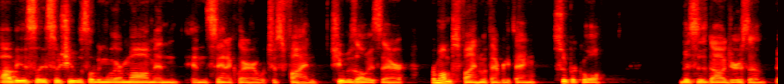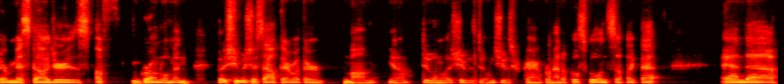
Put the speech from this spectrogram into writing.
obviously, so she was living with her mom in in Santa Clara, which is fine. She was always there. Her mom's fine with everything. Super cool. Mrs. Dodgers, a, or Miss Dodger is a f- grown woman, but she was just out there with her mom, you know, doing what she was doing. She was preparing for medical school and stuff like that. And uh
